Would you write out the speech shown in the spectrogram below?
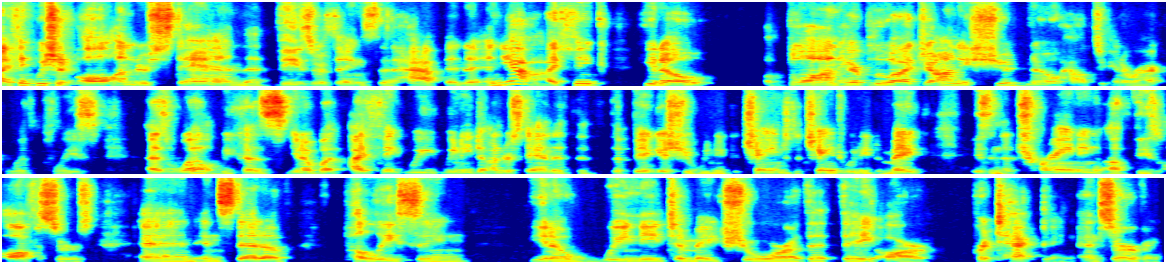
I think we should all understand that these are things that happen. And yeah, I think you know, blonde hair, blue eyed Johnny should know how to interact with police as well because you know but i think we we need to understand that the, the big issue we need to change the change we need to make is in the training of these officers and instead of policing you know we need to make sure that they are protecting and serving.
